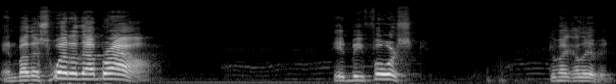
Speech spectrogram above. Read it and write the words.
And by the sweat of thy brow, he'd be forced to make a living.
